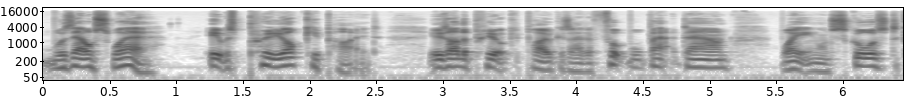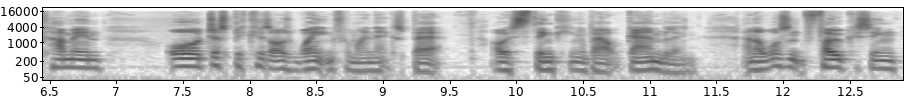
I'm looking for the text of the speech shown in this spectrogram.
was elsewhere. It was preoccupied. It was either preoccupied because I had a football bet down, waiting on scores to come in, or just because I was waiting for my next bet I was thinking about gambling and I wasn't focusing,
